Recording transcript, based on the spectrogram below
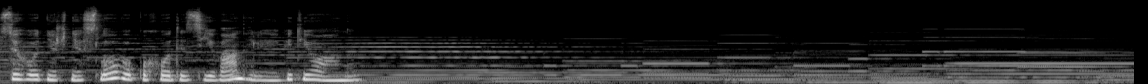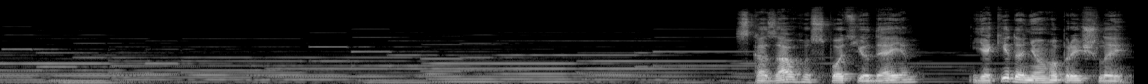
Сьогоднішнє слово походить з Євангелія від Йоанна. Сказав Господь юдеям, які до нього прийшли.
